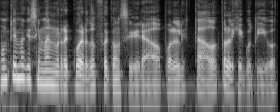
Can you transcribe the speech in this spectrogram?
un tema que si mal no recuerdo fue considerado por el Estado, por el Ejecutivo,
